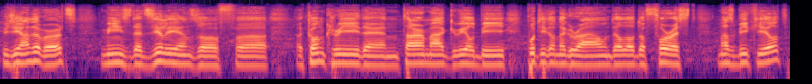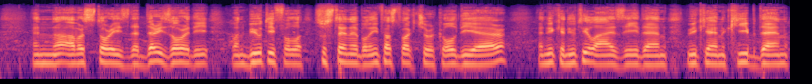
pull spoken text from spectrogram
which in other words means that zillions of uh, concrete and tarmac will be put it on the ground, a lot of forest must be killed. And our story is that there is already one beautiful sustainable infrastructure called the air, and we can utilize it and we can keep then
